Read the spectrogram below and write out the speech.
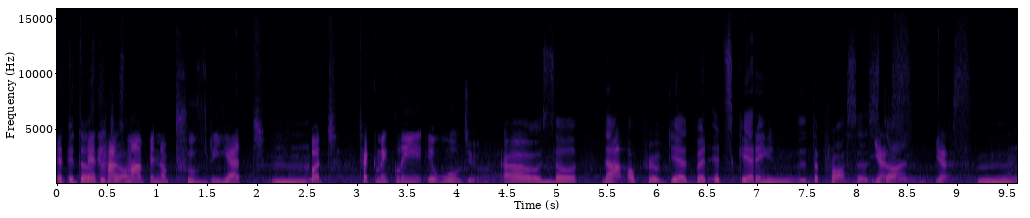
It, It does the has job. not been approved yet, Mhm. but technically it will do. Oh, Mm-hmm. so not approved yet, but it's getting the- process Yes. done. Yes. hmm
